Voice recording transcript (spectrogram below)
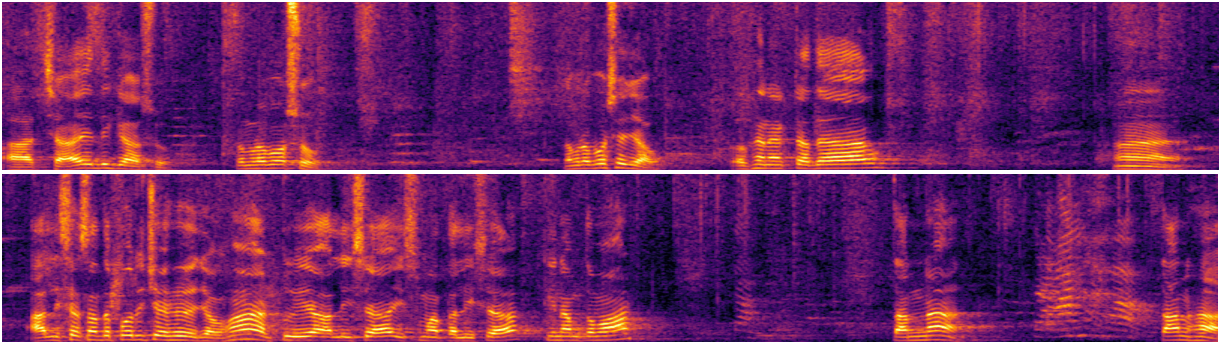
আচ্ছা এদিকে আসো। তোমরা বসো। তোমরা বসে যাও। ওখানে একটা দাও। হ্যাঁ আলিশার সাথে পরিচয় হয়ে যাও। হ্যাঁ টুয়ে আলিশা, ইসমাত আলিশা। কি নাম তোমার? তান্না? তানহা।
